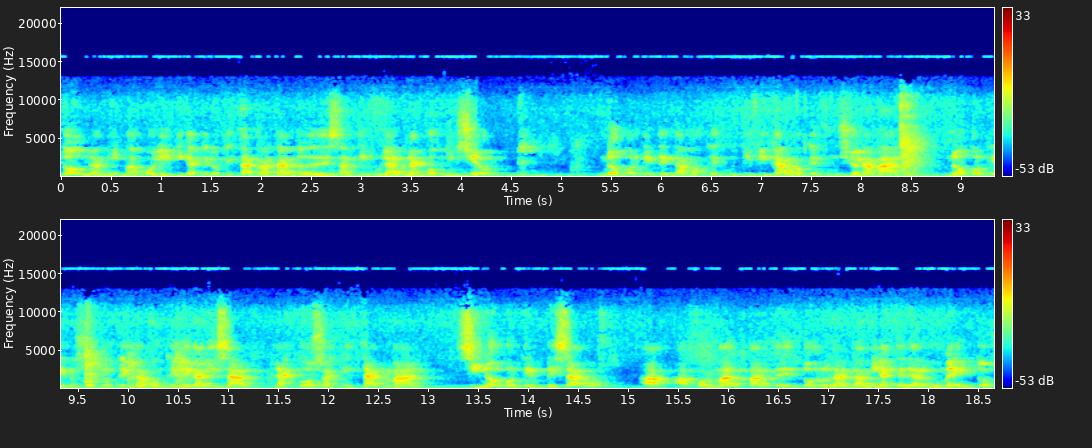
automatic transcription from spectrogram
toda una misma política que lo que está tratando es de desarticular una convicción. No porque tengamos que justificar lo que funciona mal, no porque nosotros tengamos que legalizar las cosas que están mal, sino porque empezamos a, a formar parte de todo un andamiaje de argumentos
